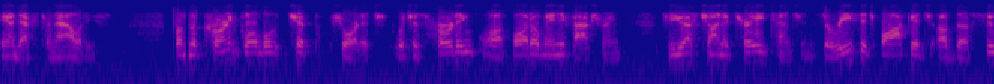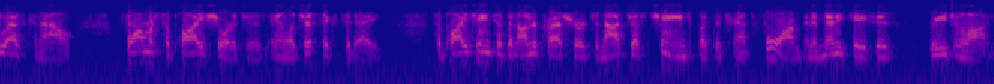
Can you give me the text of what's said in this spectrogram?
and externalities. From the current global chip shortage, which is hurting uh, auto manufacturing, to U.S.-China trade tensions, the recent blockage of the Suez Canal, pharma supply shortages, and logistics today, supply chains have been under pressure to not just change, but to transform, and in many cases, regionalize.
